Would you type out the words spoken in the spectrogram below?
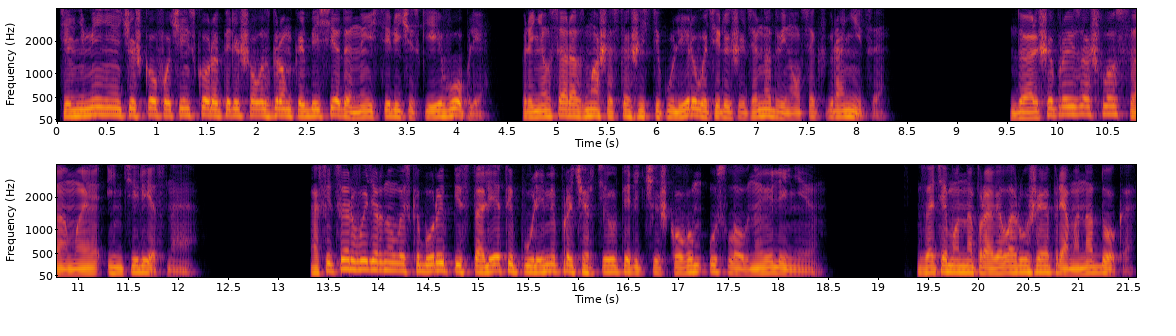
Тем не менее, Чешков очень скоро перешел из громкой беседы на истерические вопли – принялся размашисто жестикулировать и решительно двинулся к границе. Дальше произошло самое интересное. Офицер выдернул из кобуры пистолет и пулями прочертил перед Чешковым условную линию. Затем он направил оружие прямо на Дока.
